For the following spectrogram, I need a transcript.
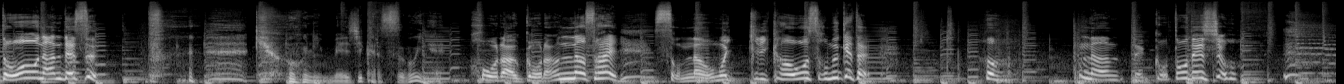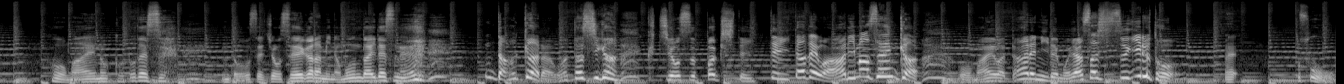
どうなんです？今日に目力すごいね。ほらごらんなさい。そんな思いっきり顔を背けて。はあなんてことでしょう。お前のことですどうせ女性絡みの問題ですね。だから私が口を酸っぱくして言っていたではありませんか。お前は誰にでも優しすぎると。えそう？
